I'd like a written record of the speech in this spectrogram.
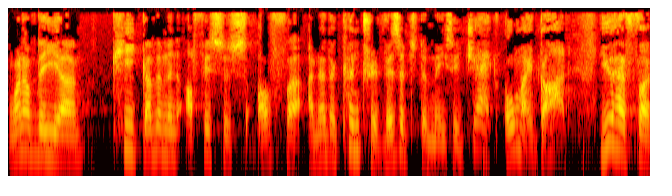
One of the uh, key government officers of uh, another country visited me and said, Jack, oh my God, you have uh,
